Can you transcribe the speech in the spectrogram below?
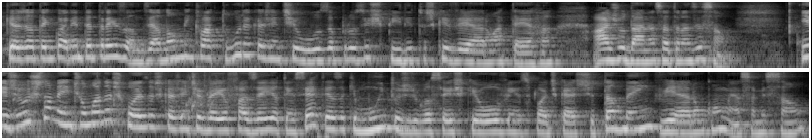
que eu já tenho 43 anos. É a nomenclatura que a gente usa para os espíritos que vieram à Terra ajudar nessa transição. E justamente uma das coisas que a gente veio fazer, e eu tenho certeza que muitos de vocês que ouvem esse podcast também vieram com essa missão,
